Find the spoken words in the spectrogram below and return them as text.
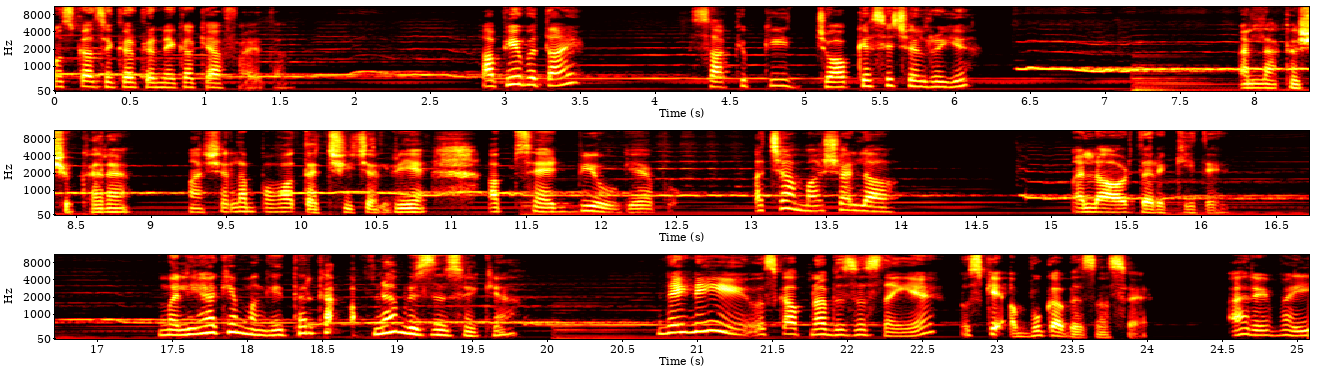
उसका ज़िक्र करने का क्या फ़ायदा? आप ये बताएँ साकिब की जॉब कैसे चल रही है? अल्लाह का शुक्र है माशाल्लाह बहुत अच्छी चल रही है। अब सेट भी हो गया वो। अच्छा माशाल्लाह। अल्लाह और तरक्की दे। मलिहा के मंगेतर का अपना बिज़नेस है क्या? नहीं नहीं उसका अपना बिज़नेस नहीं है उसके अब्बू का बिज़नेस है। अरे भाई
